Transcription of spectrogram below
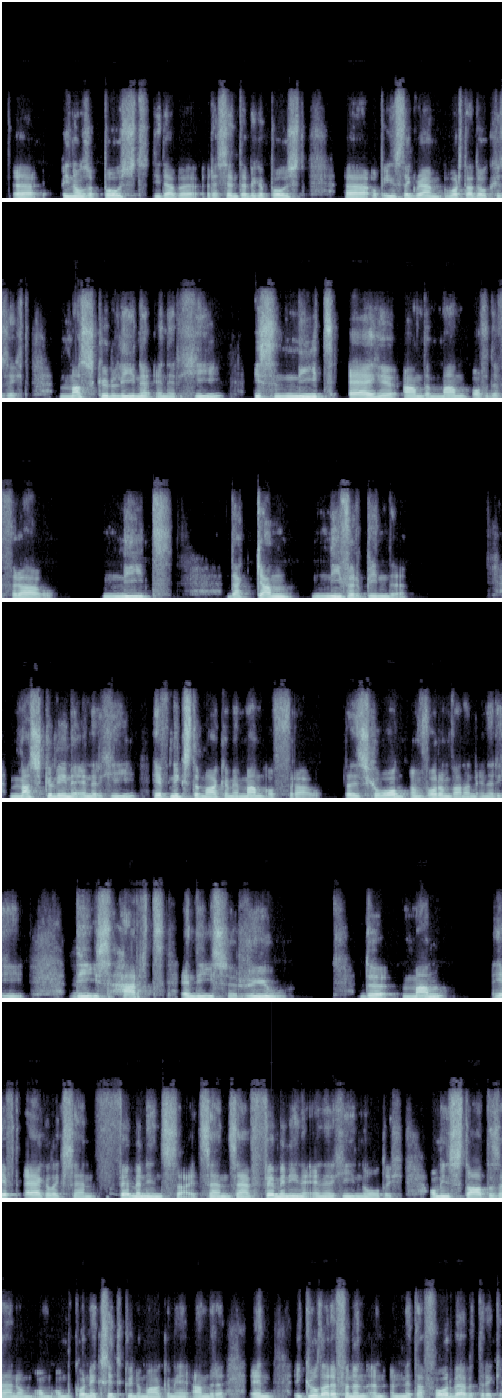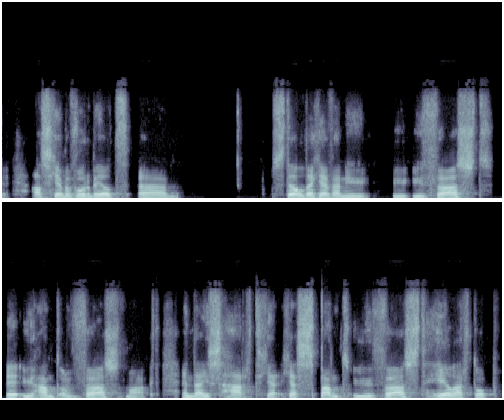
Eh, in onze post, die dat we recent hebben gepost eh, op Instagram, wordt dat ook gezegd. Masculine energie is niet eigen aan de man of de vrouw. Niet. Dat kan niet verbinden. Masculine energie heeft niks te maken met man of vrouw. Dat is gewoon een vorm van een energie. Die is hard en die is ruw. De man heeft eigenlijk zijn feminine side, zijn, zijn feminine energie nodig om in staat te zijn om, om, om connectie te kunnen maken met anderen. En ik wil daar even een, een, een metafoor bij betrekken. Als jij bijvoorbeeld... Uh, stel dat jij van je, je, je vuist, eh, je hand een vuist maakt en dat is hard. Jij, spant je vuist heel hard op.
